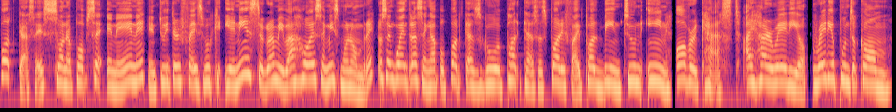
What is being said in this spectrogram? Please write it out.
podcast es Zona Pop CNN en Twitter, Facebook y en Instagram y bajo ese mismo nombre nos encuentras en Apple Podcasts, Google Podcasts, Spotify, Podbean, TuneIn, Overcast, iHeartRadio, Radio.com,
